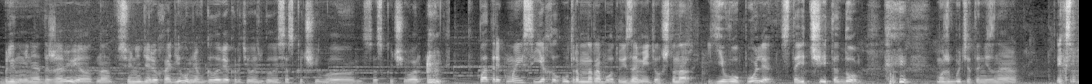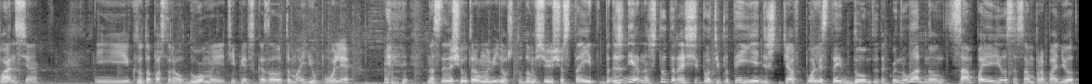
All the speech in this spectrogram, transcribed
Блин, у меня дежавю, я вот на всю неделю ходил, у меня в голове крутилось в голове Соскочеван, Соскочеван. Патрик Мейс ехал утром на работу и заметил, что на его поле стоит чей-то дом. Может быть, это, не знаю, экспансия? И кто-то построил дом и теперь сказал, это мое поле. на следующее утро он увидел, что дом все еще стоит. Подожди, а на что ты рассчитывал? Типа, ты едешь, у тебя в поле стоит дом. Ты такой, ну ладно, он сам появился, сам пропадет.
